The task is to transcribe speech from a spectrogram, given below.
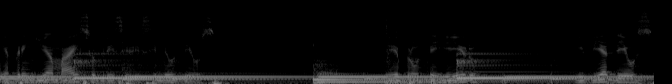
e aprendia mais sobre esse, esse meu Deus. Eu ia para um terreiro e via Deus.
